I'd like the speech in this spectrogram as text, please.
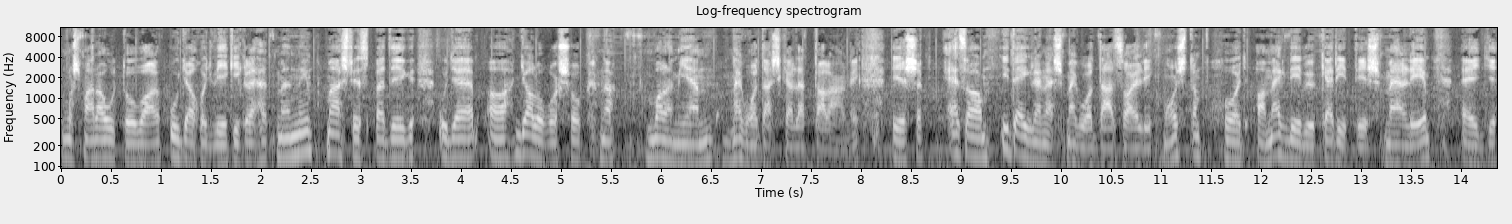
most már autóval úgy, ahogy végig lehet menni, másrészt pedig ugye a gyalogosoknak valamilyen megoldást kellett találni. És ez a ideiglenes megoldás zajlik most, hogy a meglévő kerítés mellé egy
